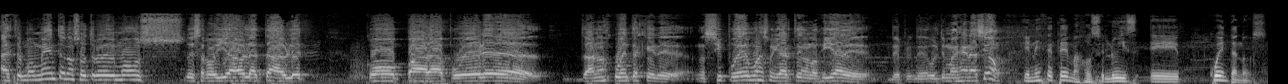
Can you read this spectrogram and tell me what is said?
Hasta el momento nosotros hemos desarrollado la tablet como para poder eh, darnos cuenta que eh, sí podemos desarrollar tecnología de última generación. En este tema, José Luis, eh, cuéntanos,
